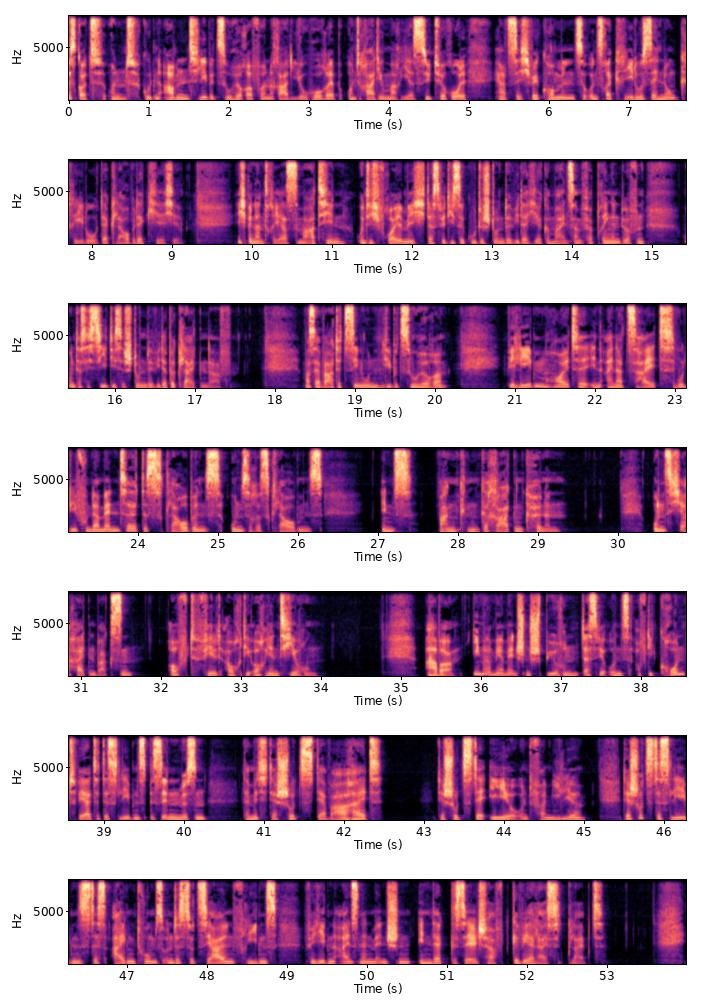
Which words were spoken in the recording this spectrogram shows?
Grüß Gott und guten Abend, liebe Zuhörer von Radio Horeb und Radio Maria Südtirol. Herzlich willkommen zu unserer Credo-Sendung Credo, der Glaube der Kirche. Ich bin Andreas Martin und ich freue mich, dass wir diese gute Stunde wieder hier gemeinsam verbringen dürfen und dass ich Sie diese Stunde wieder begleiten darf. Was erwartet Sie nun, liebe Zuhörer? Wir leben heute in einer Zeit, wo die Fundamente des Glaubens, unseres Glaubens, ins Wanken geraten können. Unsicherheiten wachsen, oft fehlt auch die Orientierung. Aber immer mehr Menschen spüren, dass wir uns auf die Grundwerte des Lebens besinnen müssen, damit der Schutz der Wahrheit, der Schutz der Ehe und Familie, der Schutz des Lebens, des Eigentums und des sozialen Friedens für jeden einzelnen Menschen in der Gesellschaft gewährleistet bleibt.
